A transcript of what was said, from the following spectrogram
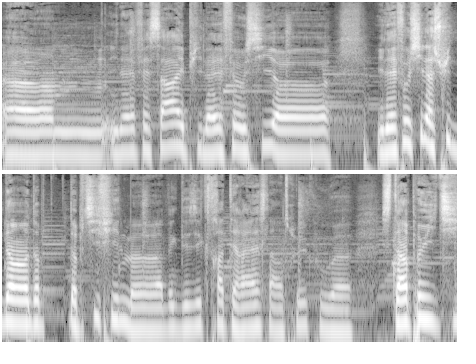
Il avait fait ça et puis il avait fait aussi, aussi la suite d'un petit film avec des extraterrestres, un truc où c'était un peu E.T.,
